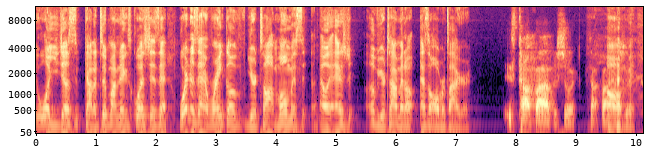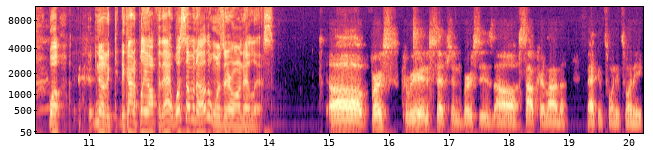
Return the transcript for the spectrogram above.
Well, you just kind of took my next question. Is that where does that rank of your top moments uh, as of your time at a, as an Auburn Tiger? It's top five for sure. Top five. Oh man. Well, you know, to, to kind of play off of that, what's some of the other ones that are on that list? Uh, first career interception versus uh South Carolina back in 2020.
